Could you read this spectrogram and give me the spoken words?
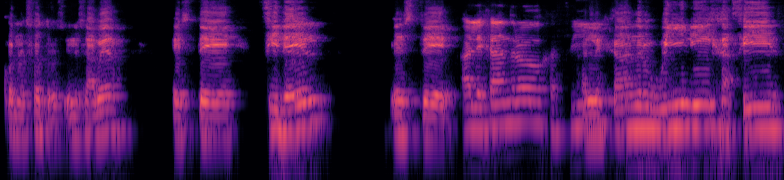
con nosotros y nos a ver, este, Fidel, este, Alejandro, Jafí. Alejandro, Winnie, Jafid,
